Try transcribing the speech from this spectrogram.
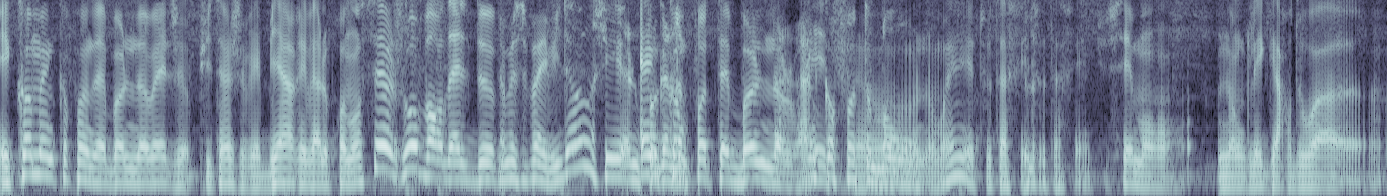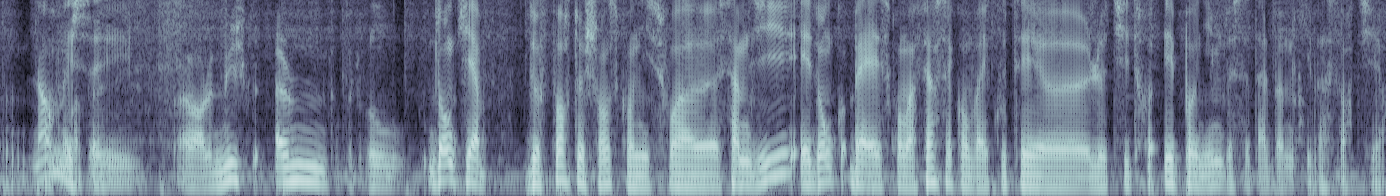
Et comme Uncomfortable Knowledge, putain, je vais bien arriver à le prononcer un jour, bordel de Non, mais c'est pas évident aussi. Uncomfortable Knowledge. Uncomfortable. Oui, tout à fait, tout à fait. Tu sais, mon anglais gardois. euh, Non, mais c'est. Alors, le muscle. Donc il y a de fortes chances qu'on y soit euh, samedi. Et donc ben, ce qu'on va faire, c'est qu'on va écouter euh, le titre éponyme de cet album qui va sortir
